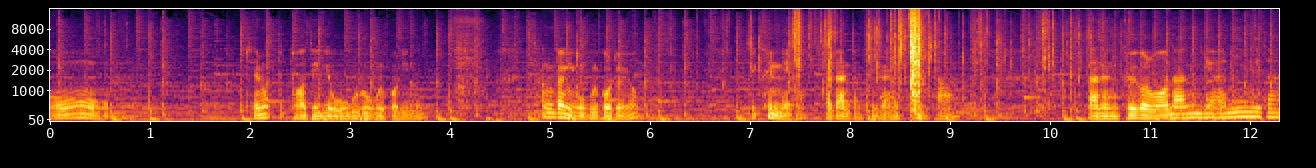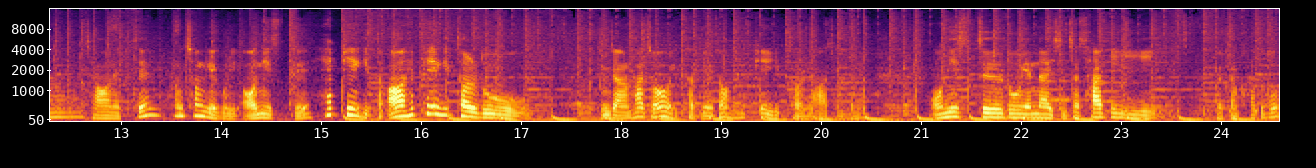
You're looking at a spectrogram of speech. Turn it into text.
오, 제목부터가 되게 오글오글거리는. 상당히 오글거려요. 시클네요. 카드 한 장 등장했습니다. 나는 그걸 원하는 게 아닙니다. 자원해트, 황천개구리, 어니스트, 해피의 깃털. 아, 해피의 깃털도 등장을 하죠. 이 카드에서 해피의 깃털 나와줬네요. 어니스트도 옛날에 진짜 사기였던 카드고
